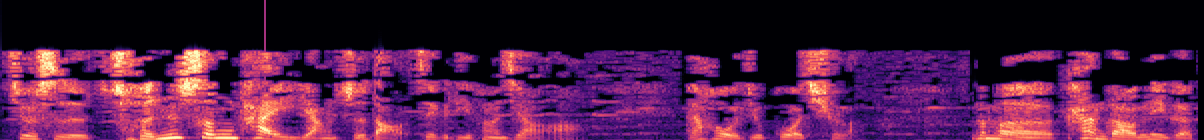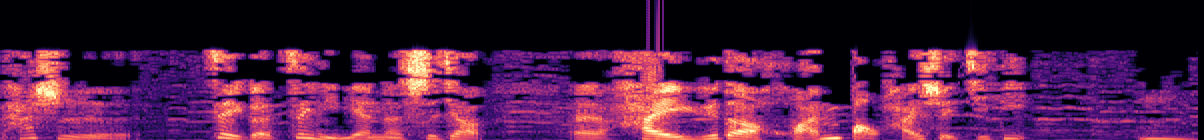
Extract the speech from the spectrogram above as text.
就是纯生态养殖岛这个地方叫啊。然后我就过去了，那么看到那个它是这个这里面呢是叫呃海鱼的环保海水基地，嗯。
